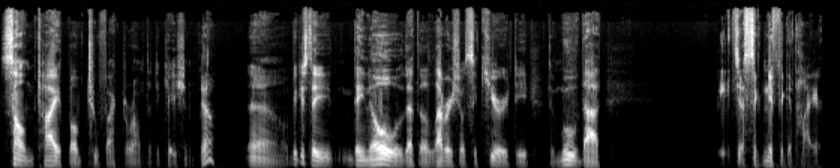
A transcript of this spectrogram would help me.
some type of two-factor authentication. Yeah. Uh, because they they know that the leverage of security to move that it's just significant higher.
